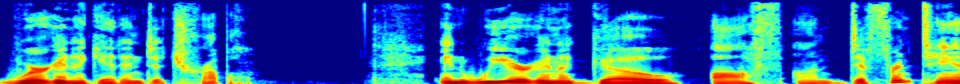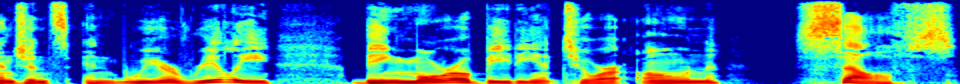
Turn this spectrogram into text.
we're going to get into trouble. And we are going to go off on different tangents, and we are really being more obedient to our own selves,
